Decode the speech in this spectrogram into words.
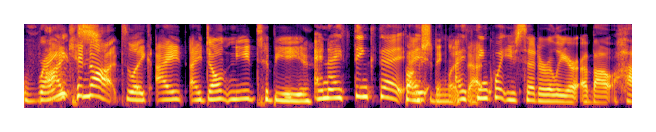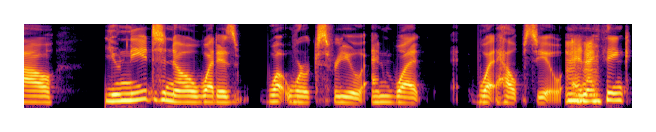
right? I cannot. Like, I I don't need to be And I think that Functioning I, like I that. think what you said earlier about how you need to know what is what works for you and what what helps you. And I Mhm. think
